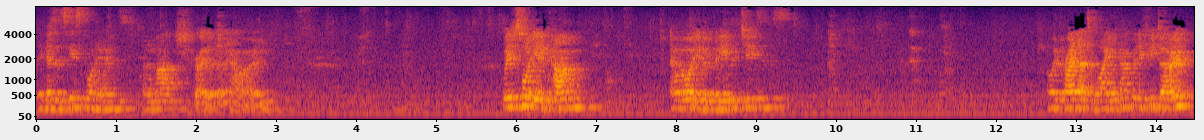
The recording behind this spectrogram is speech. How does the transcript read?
Because it's His plans and are much greater than our own. We just want you to come and we want you to be with Jesus. And we pray that's why you come, but if you don't,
